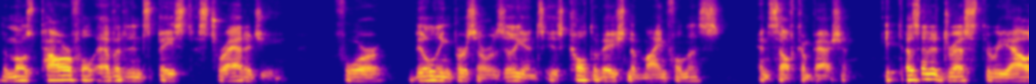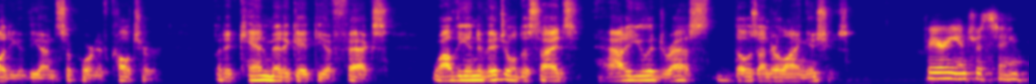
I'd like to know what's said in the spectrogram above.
The most powerful evidence based strategy for building personal resilience is cultivation of mindfulness and self compassion. It doesn't address the reality of the unsupportive culture, but it can mitigate the effects while the individual decides how do you address those underlying issues. Very interesting.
